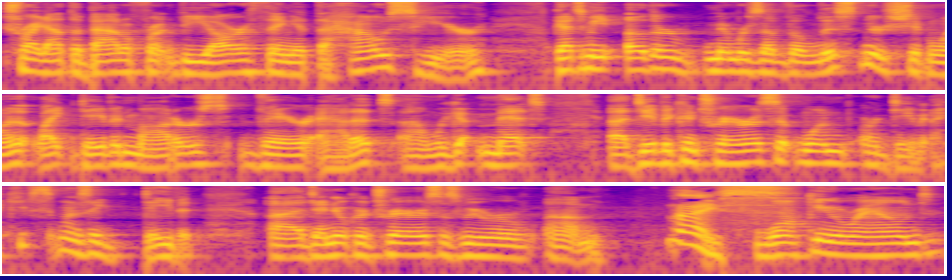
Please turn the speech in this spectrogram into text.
tried out the Battlefront VR thing at the house here. Got to meet other members of the listenership it, like David Motters there at it. Um, we got met uh, David Contreras at one, or David, I keep wanting to say David. Uh, Daniel Contreras as we were um, Nice. Walking around.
